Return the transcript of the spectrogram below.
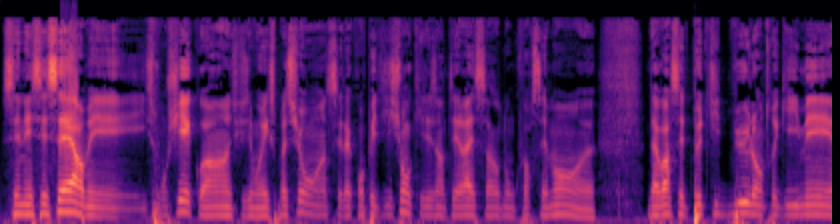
c'est nécessaire, mais ils se font chier, quoi. Hein, excusez-moi l'expression. Hein, c'est la compétition qui les intéresse, hein, donc forcément d'avoir cette petite bulle entre guillemets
